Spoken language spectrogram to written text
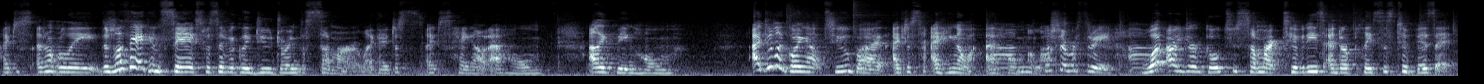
i just i don't really there's nothing i can say I specifically do during the summer. Like i just i just hang out at home. I like being home. I do like going out too, but I just I hang out at home um, a lot. Question number three: um, What are your go-to summer activities and or places to visit?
